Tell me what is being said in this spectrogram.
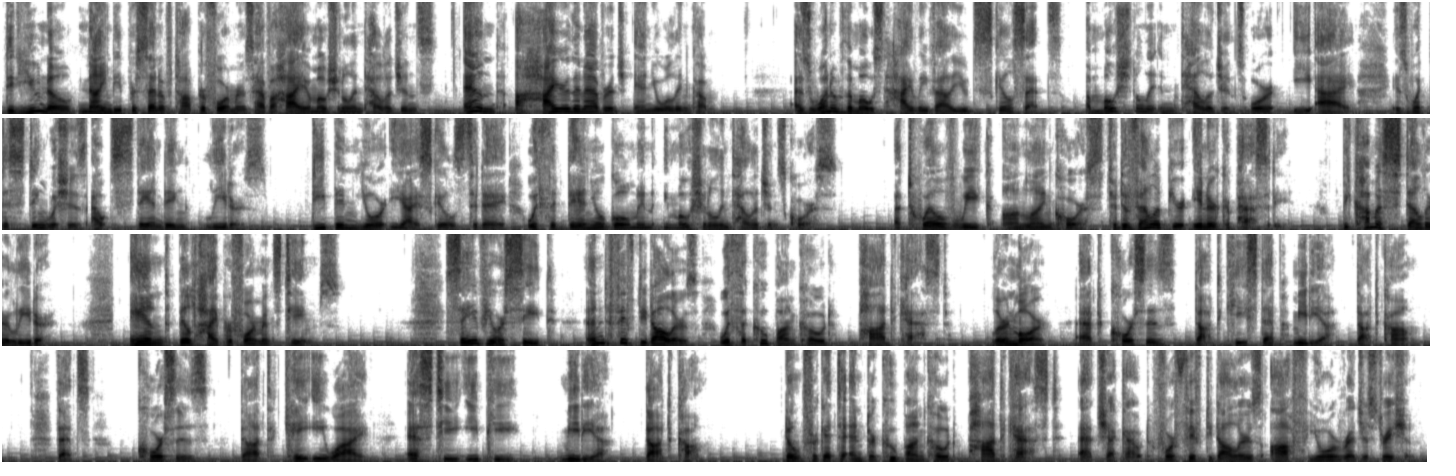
Did you know 90% of top performers have a high emotional intelligence and a higher than average annual income? As one of the most highly valued skill sets, emotional intelligence, or EI, is what distinguishes outstanding leaders. Deepen your EI skills today with the Daniel Goleman Emotional Intelligence course, a 12 week online course to develop your inner capacity, become a stellar leader, and build high performance teams. Save your seat and $50 with the coupon code PODCAST. Learn more at courses.keystepmedia.com. That's courses.keystepmedia.com. Don't forget to enter coupon code PODCAST at checkout for $50 off your registration.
